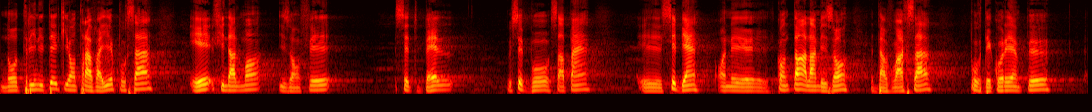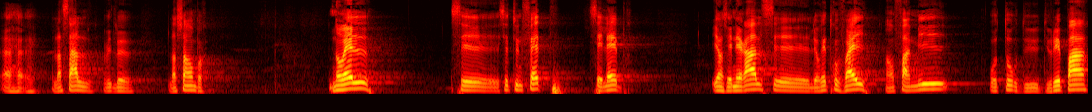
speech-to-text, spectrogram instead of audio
nos trinités qui ont travaillé pour ça. Et finalement, ils ont fait cette belle, ce beau sapin. Et c'est bien, on est content à la maison d'avoir ça pour décorer un peu euh, la salle, le, la chambre. Noël, c'est une fête célèbre. Et en général, c'est le retrouvail en famille autour du, du repas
